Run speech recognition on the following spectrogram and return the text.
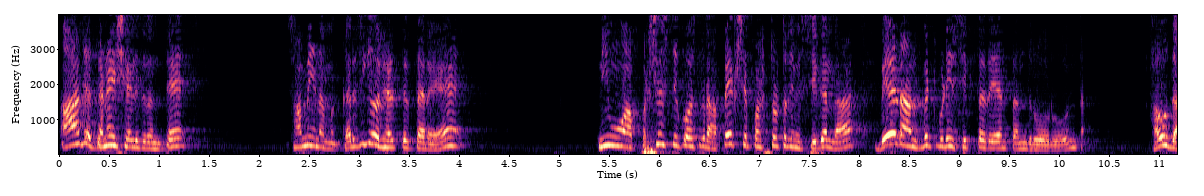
ಆಗ ಗಣೇಶ್ ಹೇಳಿದ್ರಂತೆ, ಸ್ವಾಮಿ, ನಮ್ಮ ಕರ್ಜಿಗೆ ಅವ್ರು ಹೇಳ್ತಿರ್ತಾರೆ ನೀವು ಆ ಪ್ರಶಸ್ತಿಗೋಸ್ಕರ ಅಪೇಕ್ಷೆ ಪಷ್ಟೊಟ್ಟು ನಿಮಗೆ ಸಿಗಲ್ಲ, ಬೇಡ ಅಂತ ಬಿಟ್ಬಿಡಿ ಸಿಗ್ತದೆ ಅಂತಂದ್ರು ಅವರು ಅಂತ. ಹೌದಾ?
